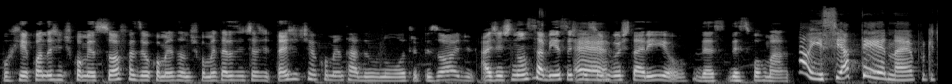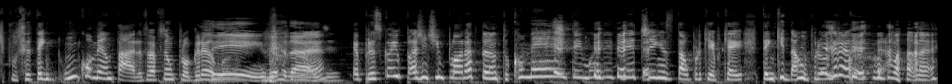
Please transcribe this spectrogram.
porque quando a gente começou a fazer o comentando nos comentários, a gente até já tinha comentado num outro episódio, a gente não sabia se as É. pessoas gostariam desse, desse formato. Não, e se ater, né? Porque, tipo, você tem um comentário, você vai fazer um programa. Sim, né? verdade. É por isso que eu- a gente implora tanto. Comentem, mandem bilhetinhos e tal. Por quê? Porque aí tem que dar um programa, né?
